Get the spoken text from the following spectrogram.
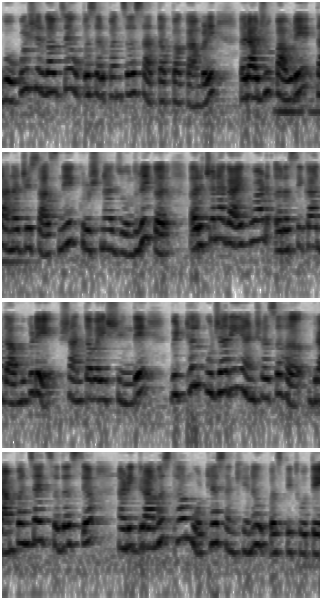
गोकुळ शिरगावचे उपसरपंच साताप्पा कांबळे राजू पावडे तानाजी सासने कृष्णा जोंधळेकर अर्चना गायकवाड रसिका दामुगडे शांताबाई शिंदे विठ्ठल पुजारी यांच्यासह ग्रामपंचायत सदस्य आणि ग्रामस्थ मोठ्या संख्येनं उपस्थित होते.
